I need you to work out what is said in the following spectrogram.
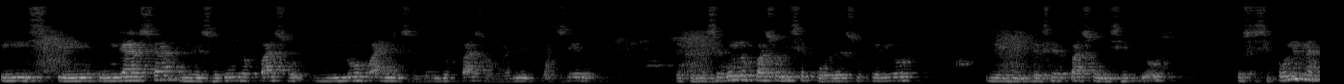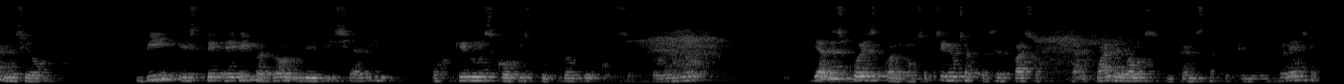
engarza en el segundo paso y no va en el segundo paso, va en el tercero. Porque en el segundo paso dice poder superior y en el tercer paso dice Dios. Entonces, si ponen atención, Vi, este, Evi, perdón, le dice a Vi, ¿por qué no escoges tu propio concepto de Dios? Ya después, cuando nosotros llegamos al tercer paso, tal cual le vamos a explicar esta pequeña diferencia.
